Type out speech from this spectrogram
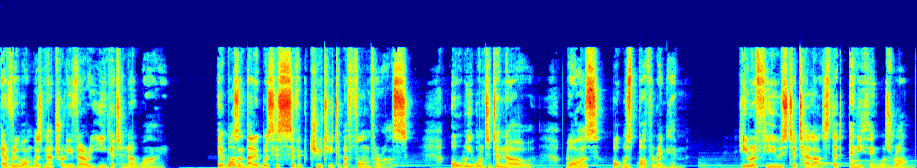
Everyone was naturally very eager to know why. It wasn't that it was his civic duty to perform for us. All we wanted to know was what was bothering him. He refused to tell us that anything was wrong.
